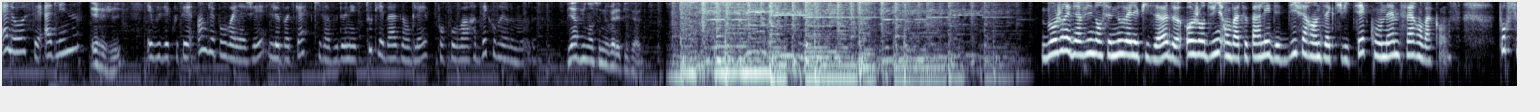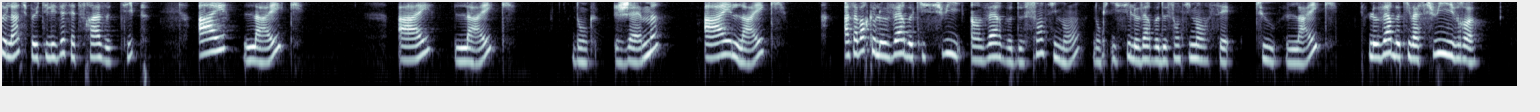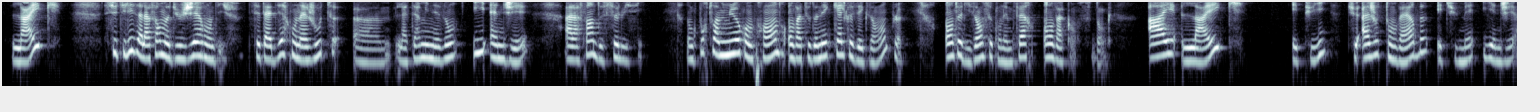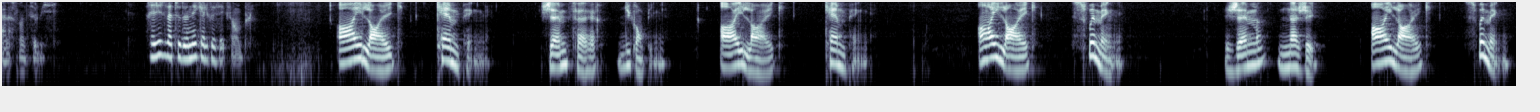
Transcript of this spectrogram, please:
Hello, c'est Adeline et Régis. et vous écoutez Anglais pour voyager, le podcast qui va vous donner toutes les bases d'anglais pour pouvoir découvrir le monde. Bienvenue dans ce nouvel épisode. Bonjour et bienvenue dans ce nouvel épisode. Aujourd'hui, on va te parler des différentes activités qu'on aime faire en vacances. Pour cela, tu peux utiliser cette phrase type I like I like donc j'aime I like à savoir que le verbe qui suit un verbe de sentiment, donc ici le verbe de sentiment c'est to like, le verbe qui va suivre like s'utilise à la forme du gérondif, c'est-à-dire qu'on ajoute euh, la terminaison ing à la fin de celui-ci. Donc pour toi mieux comprendre, on va te donner quelques exemples en te disant ce qu'on aime faire en vacances. Donc I like et puis tu ajoutes ton verbe et tu mets ing à la fin de celui-ci. Régis va te donner quelques exemples. I like camping. J'aime faire du camping. I like camping. I like swimming. J'aime nager. I like swimming.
